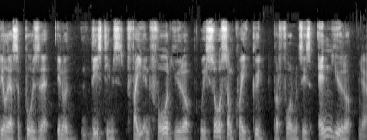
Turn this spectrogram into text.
really, I suppose that you know these teams fighting for Europe. We saw some quite good performances in Europe yeah.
